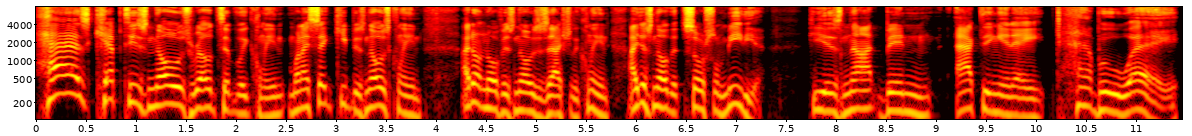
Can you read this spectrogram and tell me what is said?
has kept his nose relatively clean. When I say keep his nose clean, I don't know if his nose is actually clean. I just know that social media he has not been acting in a taboo way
